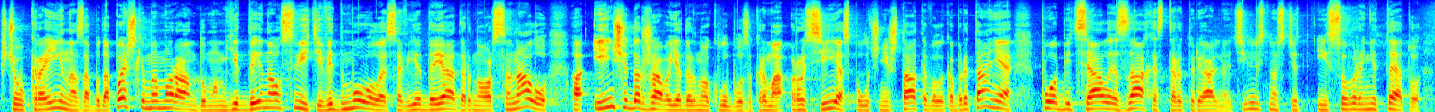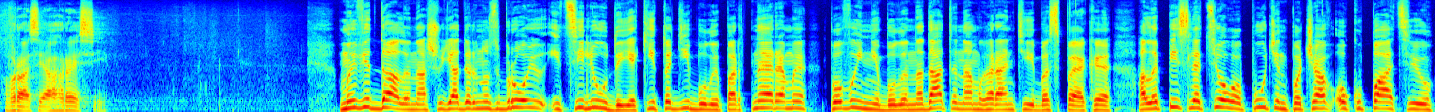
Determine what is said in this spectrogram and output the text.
що Україна за Будапештським меморандумом єдина у світі відмовилася від ядерного арсеналу. А інші держави ядерного клубу, зокрема Росія, Сполучені Штати, Велика Британія, пообіцяли захист територіальної цілісності і суверенітету в разі агресії. Ми віддали нашу ядерну зброю, і ці люди, які тоді були партнерами, повинні були надати нам гарантії безпеки. Але після цього Путін почав окупацію.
